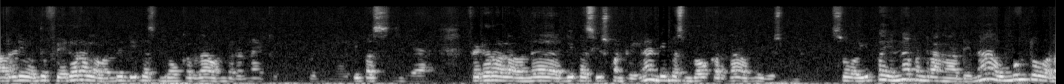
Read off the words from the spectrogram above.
ஆல்ரெடி வந்து ஃபெடரலில் வந்து டிபஸ் புரோக்கர் தான் வந்து ரன் ஆகிட்டு இருக்கு. டிபஸ் நீங்கள் ஃபெடரலில் வந்து டிபஸ் யூஸ் பண்ணுறீங்கன்னா டிபஸ் ப்ரோக்கர் தான் வந்து யூஸ் பண்ணுறீங்க ஸோ இப்போ என்ன பண்ணுறாங்க அப்படின்னா உபுண்டோட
